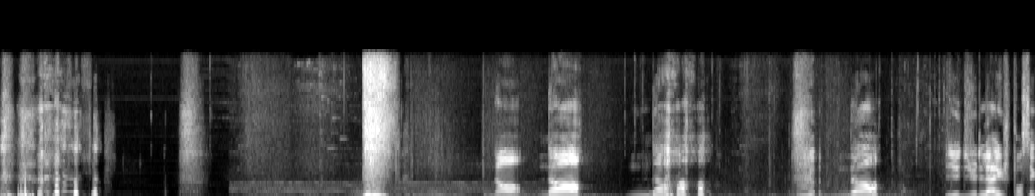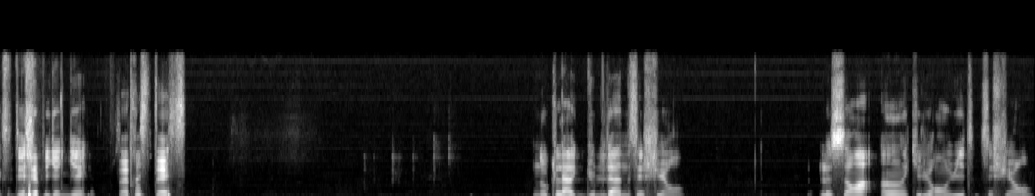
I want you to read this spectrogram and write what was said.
Non, non, non, non. Il y a eu du lag, je pensais que c'était j'avais gagné. C'est la tristesse. Donc là, Gul'dan, c'est chiant. Le sort à 1 qui lui rend 8, c'est chiant.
